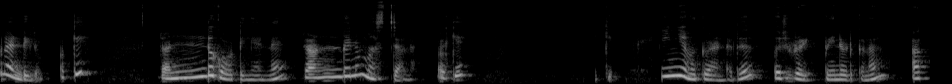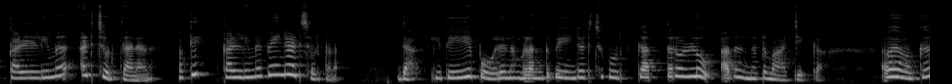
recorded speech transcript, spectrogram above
ഫ്രണ്ടിലും ഓക്കെ രണ്ട് കോട്ടിങ് തന്നെ രണ്ടിനും മസ്റ്റാണ് ഓക്കെ ഓക്കെ ഇനി നമുക്ക് വേണ്ടത് ഒരു റെഡ് പെയിന്റ് എടുക്കണം. ആ കള്ളിമ അടിച്ചു കൊടുക്കാനാണ് ഓക്കെ കള്ളിമ പെയിന്റ് അടിച്ചു കൊടുക്കണം. ഇതാ ഇതേപോലെ നമ്മൾ അങ്ങോട്ട് പെയിന്റ് അടിച്ച് കൊടുക്കുക അത്രേ ഉള്ളൂ. അത് എന്നിട്ട് മാറ്റി വയ്ക്കുക അപ്പോൾ നമുക്ക്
